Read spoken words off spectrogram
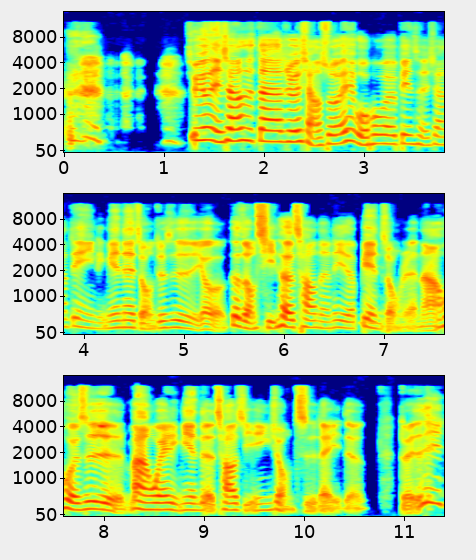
就有点像是大家就会想说，哎，我会不会变成像电影里面那种，就是有各种奇特超能力的变种人啊，或者是漫威里面的超级英雄之类的？对，因为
